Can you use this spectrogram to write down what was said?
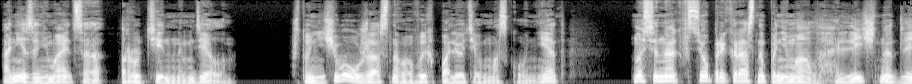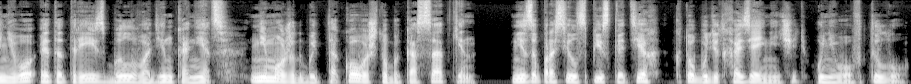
они занимаются рутинным делом, что ничего ужасного в их полете в Москву нет. Но Синак все прекрасно понимал. Лично для него этот рейс был в один конец. Не может быть такого, чтобы Касаткин не запросил списка тех, кто будет хозяйничать у него в тылу.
